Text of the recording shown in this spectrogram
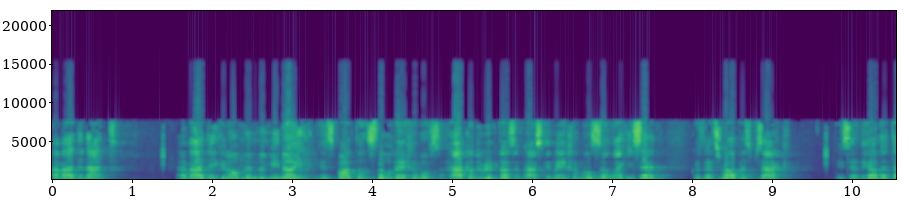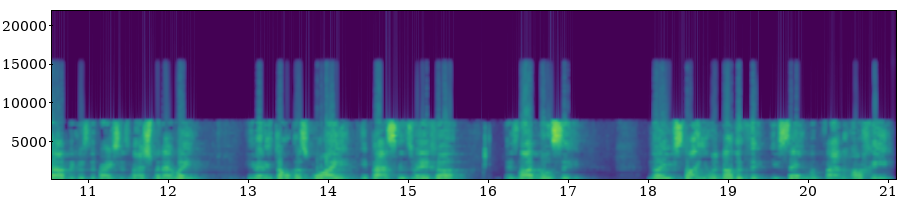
Avad not. Avad Yikro Min B'minoi is batal still Reicha Musa. How come the Rif doesn't pass in Reicha? Like he said, because that's Rav's psak. He said the other time because the Bryce is mashma that way. He already told us why he paskins Reicha is Lav Milsi. Now he's telling you another thing. He's saying, Mavad Hachi,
